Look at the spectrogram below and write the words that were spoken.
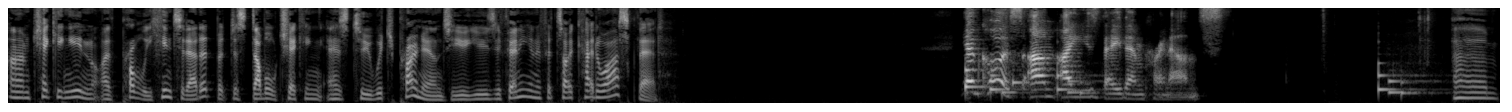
um, checking in. I've probably hinted at it, but just double checking as to which pronouns you use, if any, and if it's okay to ask that. Yeah, of course. Um, I use they them pronouns. Um,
